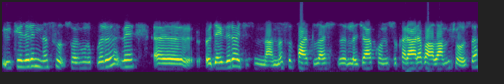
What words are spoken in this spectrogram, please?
ülkelerin nasıl sorumlulukları ve e, ödevleri açısından nasıl farklılaştırılacağı konusu karara bağlanmış olsa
